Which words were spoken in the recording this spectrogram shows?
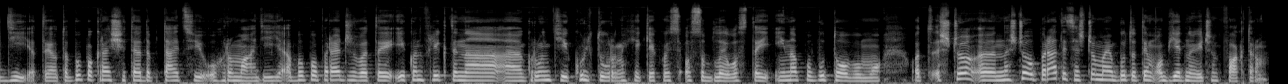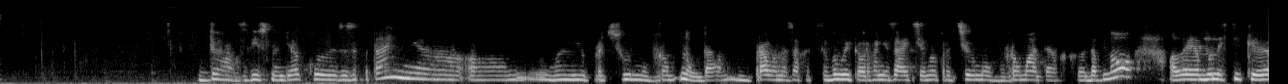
діяти, от аби покращити адаптацію у громаді, аби попереджувати і конфлікти на ґрунті культурних якихось особливостей, і на побутовому. От що на що опиратися, що має бути тим об'єднуючим фактором? Да, звісно, дякую за запитання. Ми працюємо в гром... ну, да, право на захист це велика організація. Ми працюємо в громадах давно, але ми настільки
